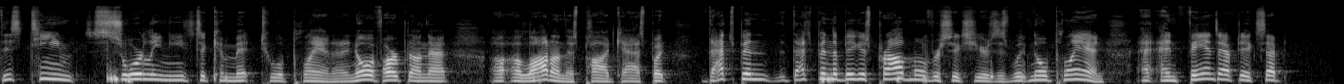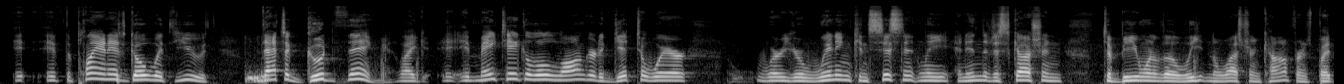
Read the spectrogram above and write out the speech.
this team sorely needs to commit to a plan. And I know I've harped on that a, a lot on this podcast, but that's been that's been the biggest problem over six years is with no plan, and fans have to accept if the plan is go with youth, that's a good thing. Like it, may take a little longer to get to where where you're winning consistently and in the discussion to be one of the elite in the Western Conference, but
